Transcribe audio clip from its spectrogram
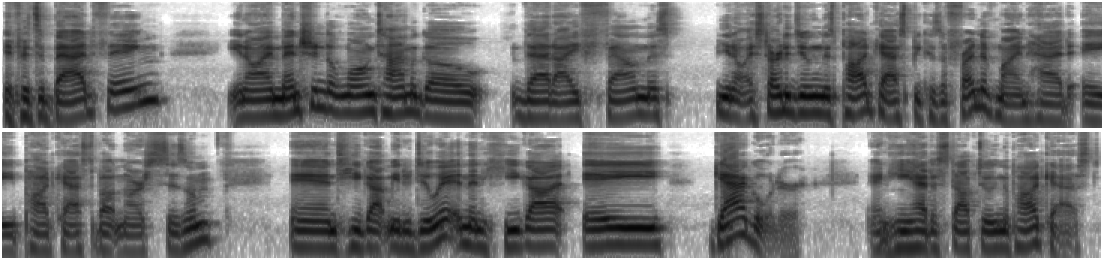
If it's a bad thing, you know, I mentioned a long time ago that I found this, you know, I started doing this podcast because a friend of mine had a podcast about narcissism and he got me to do it and then he got a gag order and he had to stop doing the podcast.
